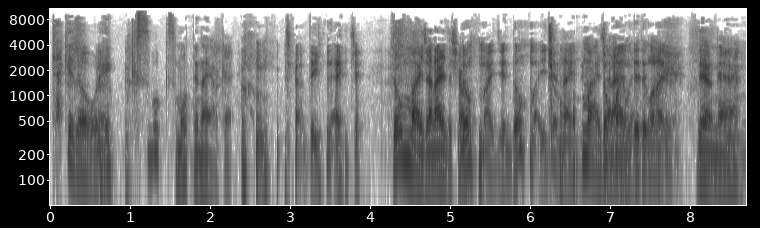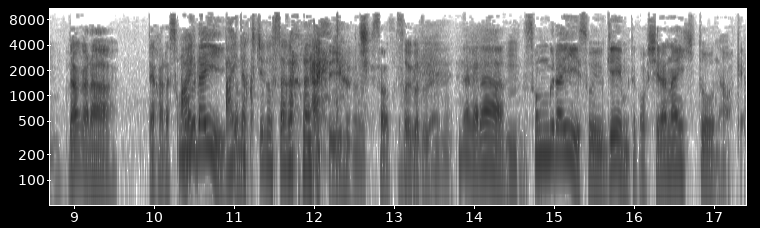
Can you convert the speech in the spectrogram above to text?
たけど俺 XBOX 持ってないわけ。じゃあできないじゃんドンマイじゃないでしょ。ドンマイじゃドンマイじゃないね。ドンマイじゃないね。ドンマイも出てこないよ。だよね、うん。だからだからそんぐらい開いた口が塞がらないっていうのが そうそういうことだよね。だから、うん。そんぐらいそういうゲームとかを知らない人なわけ。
